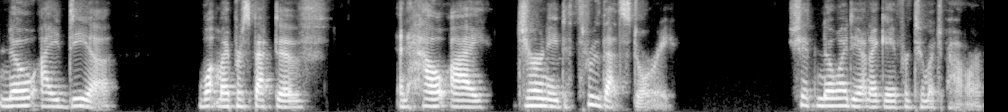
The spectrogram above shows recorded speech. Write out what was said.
no idea what my perspective and how I journeyed through that story. She had no idea, and I gave her too much power.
